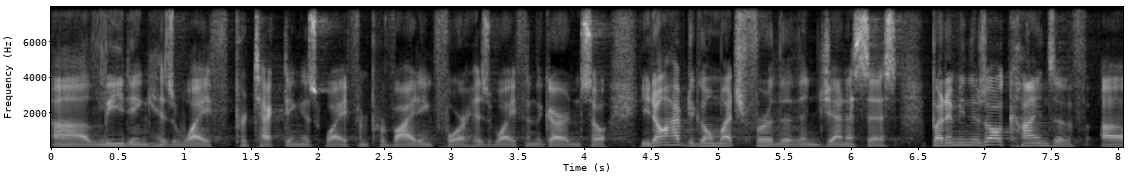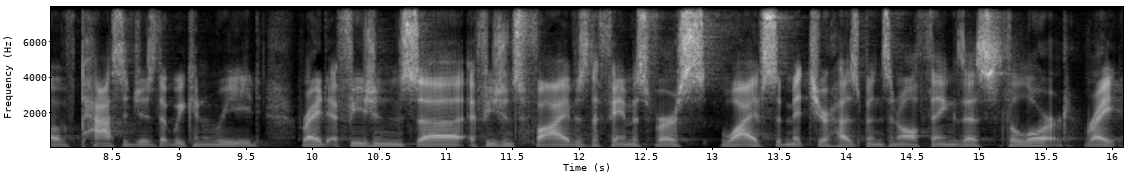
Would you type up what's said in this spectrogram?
uh, leading his wife, protecting his wife, and providing for his wife in the garden. So you don't have to go much further than Genesis. But I mean, there's all kinds of, of passages that we can read, right? Ephesians uh, Ephesians five is the famous verse: "Wives, submit to your husbands in all things as to the Lord," right?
